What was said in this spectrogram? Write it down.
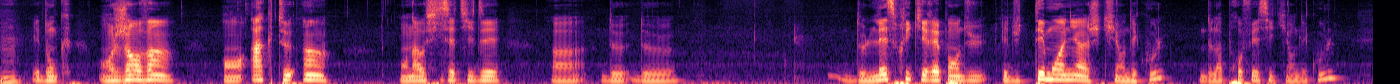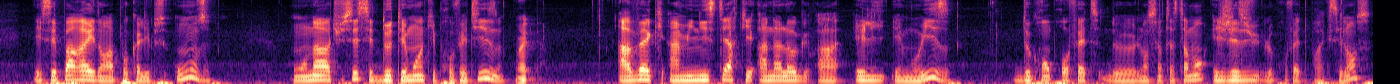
Hmm. Et donc, en Jean 20, en Acte 1, on a aussi cette idée euh, de, de, de l'esprit qui est répandu et du témoignage qui en découle, de la prophétie qui en découle. Et c'est pareil dans Apocalypse 11. On a, tu sais, ces deux témoins qui prophétisent. Ouais. Avec un ministère qui est analogue à Élie et Moïse, deux grands prophètes de l'Ancien Testament, et Jésus, le prophète par excellence.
